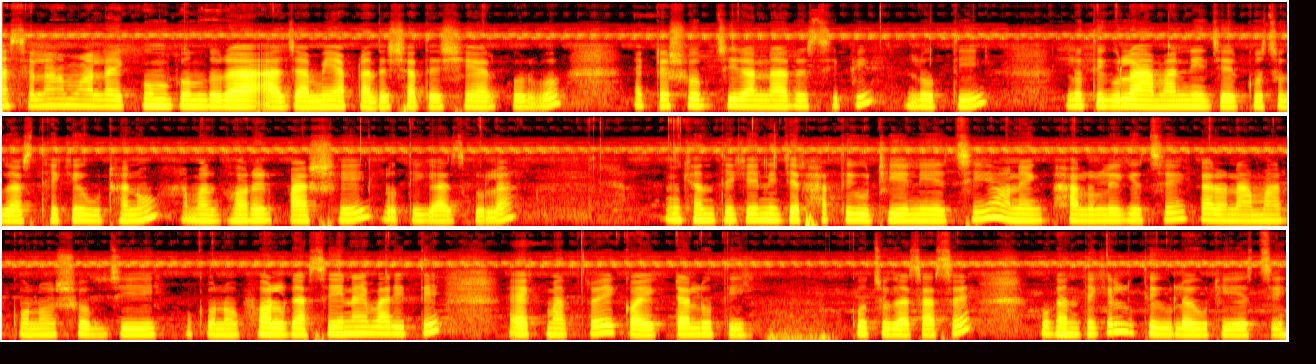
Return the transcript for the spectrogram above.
আসসালামু আলাইকুম বন্ধুরা, আজ আমি আপনাদের সাথে শেয়ার করব একটা সবজি রান্নার রেসিপি লতি। লতিগুলো আমার নিজের কচু গাছ থেকে উঠানো, আমার ঘরের পাশেই লতি গাছগুলা। এখান থেকে নিজের হাতে উঠিয়ে নিয়েছি, অনেক ভালো লেগেছে, কারণ আমার কোনো সবজি, কোনো ফল গাছেই নাই বাড়িতে, একমাত্র কয়েকটা লতি, কচু গাছ আছে, ওখান থেকে লতিগুলো উঠিয়েছি।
